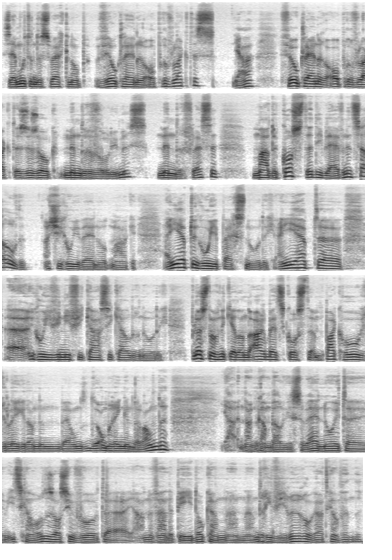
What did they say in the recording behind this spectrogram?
zij moeten dus werken op veel kleinere oppervlaktes. Ja, veel kleinere oppervlaktes, dus ook minder volumes, minder flessen. Maar de kosten die blijven hetzelfde als je goede wijn wilt maken. En je hebt een goede pers nodig. En je hebt eh, eh, een goede vinificatiekelder nodig. Plus nog een keer dan de arbeidskosten een pak hoger liggen dan bij ons, de omringende landen. Ja, en dan kan Belgische wijn nooit eh, iets gaan worden zoals je bijvoorbeeld eh, ja, een Van de Pays d'Oc aan, aan, aan 3, 4 euro gaat gaan vinden.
